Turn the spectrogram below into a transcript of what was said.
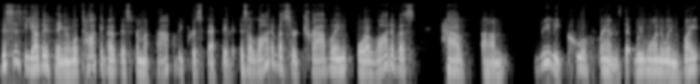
This is the other thing, and we'll talk about this from a faculty perspective, is a lot of us are traveling or a lot of us have um, really cool friends that we want to invite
